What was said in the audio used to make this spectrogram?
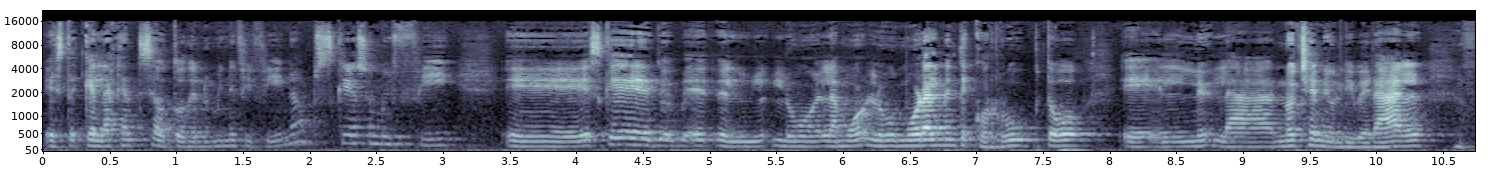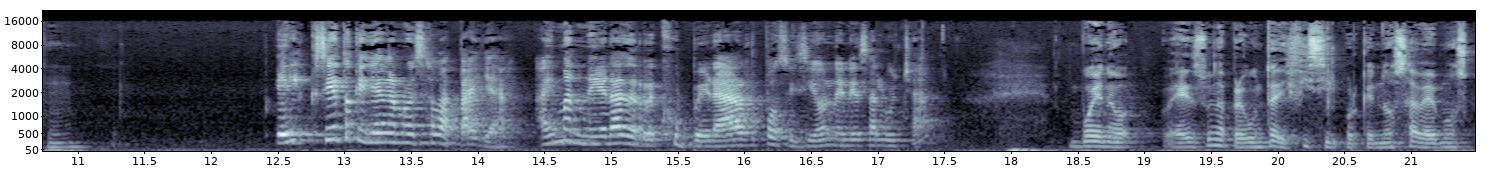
este, que la gente se autodenomine fifi, ¿no? Pues es que yo soy muy fifi, eh, es que eh, el- lo, la lo moralmente corrupto, el- la noche neoliberal. Él, siento que ya ganó esa batalla. ¿Hay manera de recuperar posición en esa lucha? Bueno, es una pregunta difícil porque no sabemos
